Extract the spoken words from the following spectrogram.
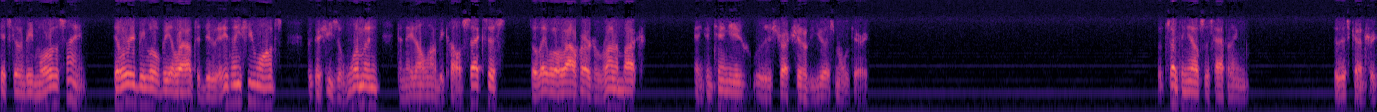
it's going to be more of the same. Hillary will be allowed to do anything she wants because she's a woman and they don't want to be called sexist, so they will allow her to run amok and continue with the destruction of the U.S. military. Something else is happening to this country,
